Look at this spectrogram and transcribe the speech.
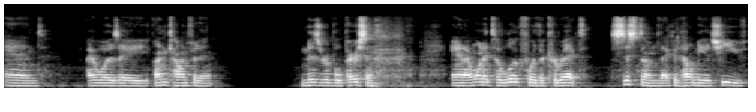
and I was a unconfident, miserable person, and I wanted to look for the correct system that could help me achieve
